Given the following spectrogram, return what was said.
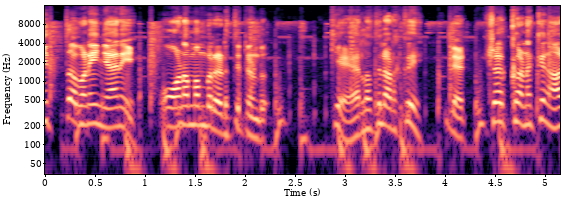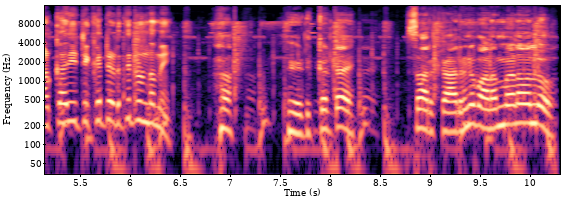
ഇത്തവണ ഞാനേ ഓണം മെമ്പർ എടുത്തിട്ടുണ്ട്. കേരളത്തിലടക്കേ ലക്ഷക്കണക്കിന് ആൾക്കാർ ഈ ടിക്കറ്റ് എടുത്തിട്ടുണ്ടെന്നേ. ഹ, എടുക്കട്ടെ. സർക്കാരിന് പണം വേണമല്ലോ.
